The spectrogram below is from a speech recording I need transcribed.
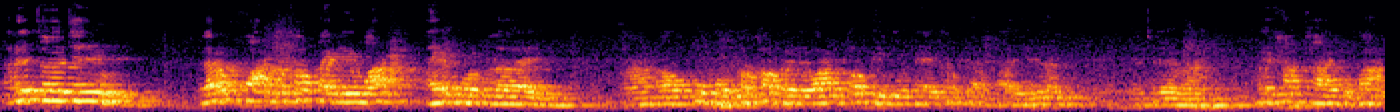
อันนี้เจอจริง แล้วควันมันเข้าไปในวัดเต็มหมดเลยเราผู้ผมก็เข้าไปในวัดก็ปีนกำแพงเข้าไปดับไฟที่นั่นเจอมาไม่ทักทายผมบ้าง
